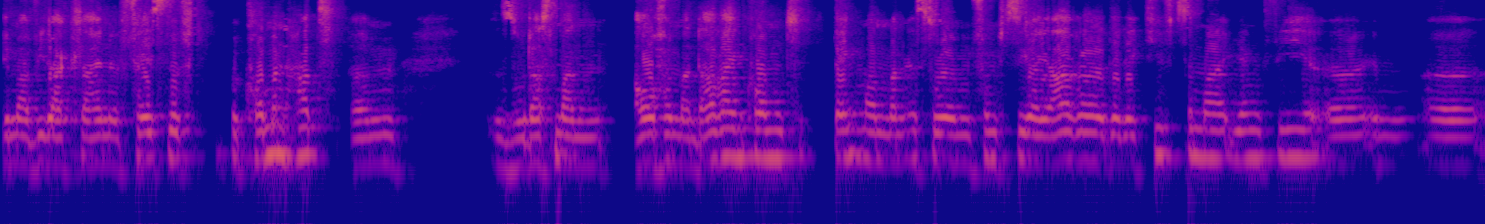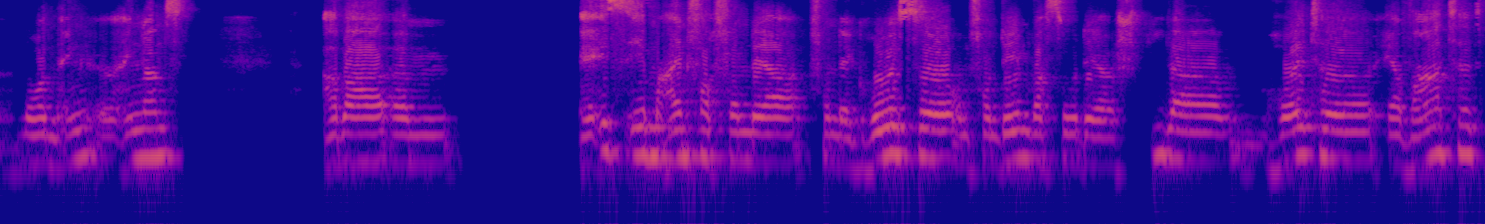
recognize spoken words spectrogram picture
immer wieder kleine Facelift bekommen hat, ähm, sodass man, auch wenn man da reinkommt, denkt man, man ist so im 50er Jahre Detektivzimmer irgendwie äh, im äh, Norden Eng äh, Englands. Aber ähm, er ist eben einfach von der, von der Größe und von dem, was so der Spieler heute erwartet,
